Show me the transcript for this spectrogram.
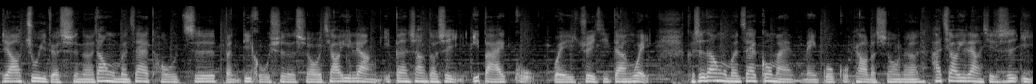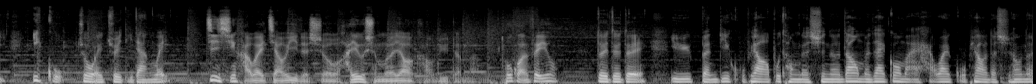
需要注意的是呢，当我们在投资本地股市的时候，交易量一般上都是以一百股为最低单位。可是当我们在购买美国股票的时候呢，它交易量其实是以一股作为最低单位。进行海外交易的时候，还有什么要考虑的吗？托管费用？对对对，与本地股票不同的是呢，当我们在购买海外股票的时候呢，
